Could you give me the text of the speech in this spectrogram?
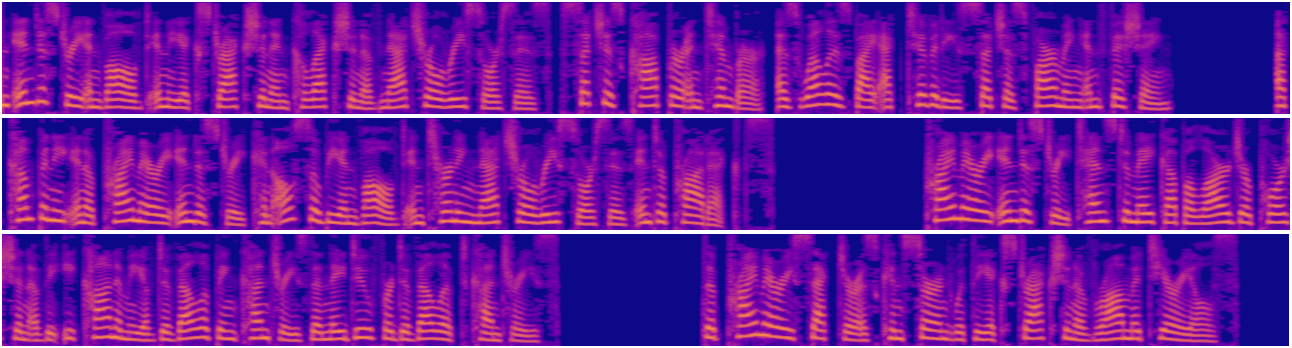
An industry involved in the extraction and collection of natural resources, such as copper and timber, as well as by activities such as farming and fishing. A company in a primary industry can also be involved in turning natural resources into products. Primary industry tends to make up a larger portion of the economy of developing countries than they do for developed countries. The primary sector is concerned with the extraction of raw materials.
